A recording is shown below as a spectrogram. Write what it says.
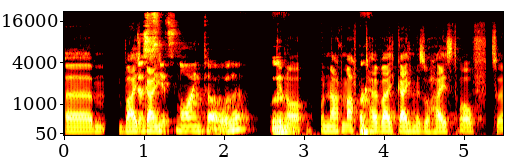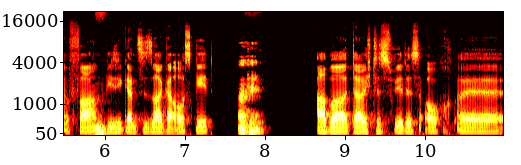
ähm, war ich das gar nicht. Ist jetzt neunter, oder? oder? Genau. Und nach dem achten okay. Teil war ich gar nicht mehr so heiß drauf zu erfahren, wie die ganze Saga ausgeht. Okay. Aber dadurch, dass wir das auch äh,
